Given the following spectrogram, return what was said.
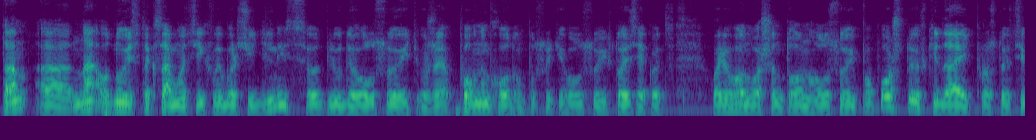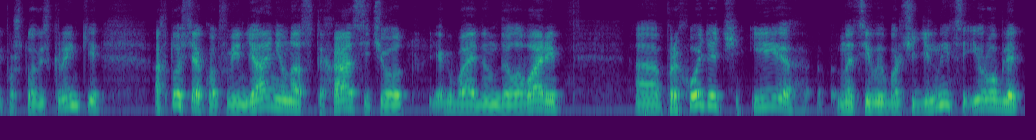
Там е, на одну із так само цих виборчих дільниць от люди голосують вже повним ходом, по суті, голосують. Хтось, як от Орігон, Вашингтон, голосують по поштою, вкидають просто ці поштові скриньки. А хтось, як от в Індіані у нас, в Техасі, чи от як Байден Делаварі, е, приходять і на ці виборчі дільниці і роблять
